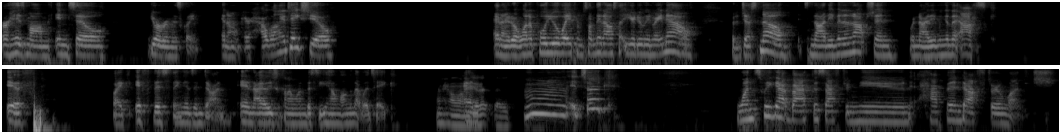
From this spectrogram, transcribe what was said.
or his mom until your room is clean and I don't care how long it takes you. And I don't want to pull you away from something else that you're doing right now, but just know it's not even an option. We're not even going to ask if, like, if this thing isn't done. And I always kind of wanted to see how long that would take. And how long and, did it take? Mm, it took. Once we got back this afternoon, it happened after lunch.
